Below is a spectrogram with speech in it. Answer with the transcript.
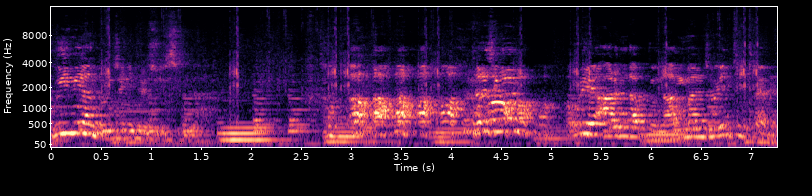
무의미한 논쟁이 될 수 있습니다. 저는 지금 우리의 아름답고 낭만적인 티타임을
